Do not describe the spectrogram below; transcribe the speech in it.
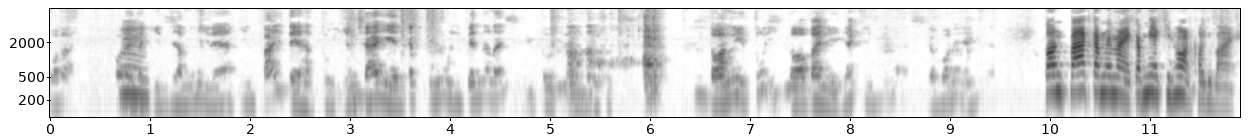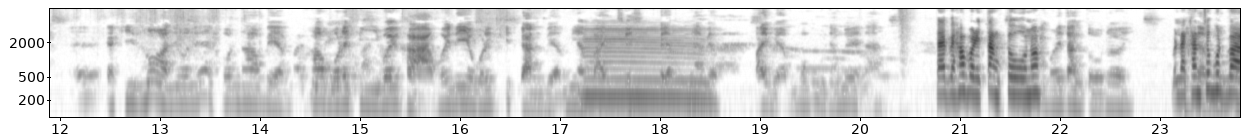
บ่ได้เพราะได้แต่กินซ้ำนี่แหละกินไปแต่หันตุ้ยยังใช้เย็นจักกูสิเป็นอะไรตุ้ยตอนนี้ตุ้ยต่อไปนี่แค่กินไม่ได้ก็บ่ได้ตอนป้ากันใหม่ๆกับเมียคิดฮอดเขาอยู่บ่าย เออก็คิดฮอดอยู่เนี่ยคนเฮาแบบเฮาบ่ได้ตีบ่ได้ขาบ่ได้เดียวบ่ได้คิดกันแบบเมียไปเฉยๆแบบเมียแบบไปแบบบ่ฮู้หยังเลยนะแต่ไปเฮาบ่ได้ตั้งโตเนาะบ่ได้ตั้งตัวเลยเวลาคันสมมุติว่า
